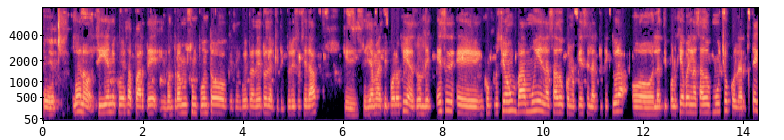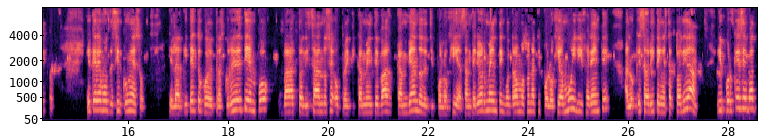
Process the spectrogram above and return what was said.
Eh, bueno, siguiendo con esa parte, encontramos un punto que se encuentra dentro de arquitectura y sociedad que se llama tipologías, donde ese, eh, en conclusión va muy enlazado con lo que es la arquitectura o la tipología va enlazado mucho con el arquitecto. ¿Qué queremos decir con eso? Que el arquitecto con el transcurrir de tiempo va actualizándose o prácticamente va cambiando de tipologías. Anteriormente encontramos una tipología muy diferente a lo que es ahorita en esta actualidad. ¿Y por qué se va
